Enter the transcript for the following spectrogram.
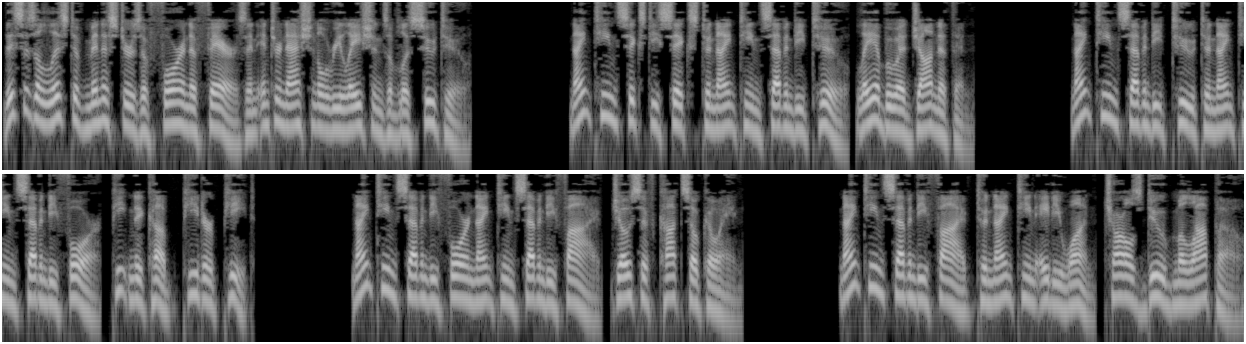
This is a list of ministers of foreign affairs and international relations of Lesotho. 1966 to 1972, Leabua Jonathan 1972–1974, Pete Nakub Peter Pete. 1974–1975, Joseph Kotsokoane. 1975–1981, Charles Dube Molapo.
